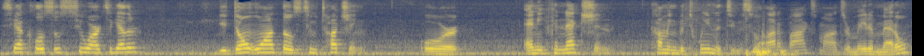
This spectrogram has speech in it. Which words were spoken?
See how close those two are together? You don't want those two touching or any connection coming between the two. So a lot of box mods are made of metal.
